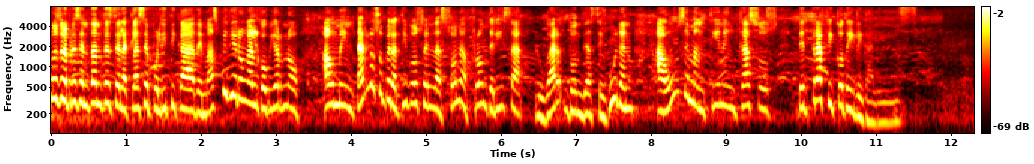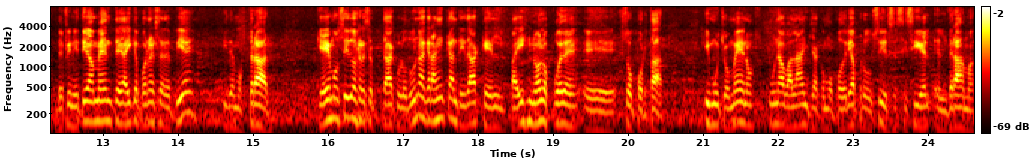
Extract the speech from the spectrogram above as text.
Los representantes de la clase política además pidieron al gobierno aumentar los operativos en la zona fronteriza, lugar donde aseguran aún se mantienen casos de tráfico de ilegales. Definitivamente hay que ponerse de pie y demostrar que hemos sido receptáculo de una gran cantidad que el país no lo puede eh, soportar y mucho menos una avalancha como podría producirse si sigue el, el, drama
